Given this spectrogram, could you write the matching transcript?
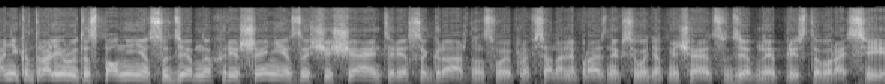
Они контролируют исполнение судебных решений, защищая интересы граждан. Свой профессиональный праздник сегодня отмечают судебные приставы России.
